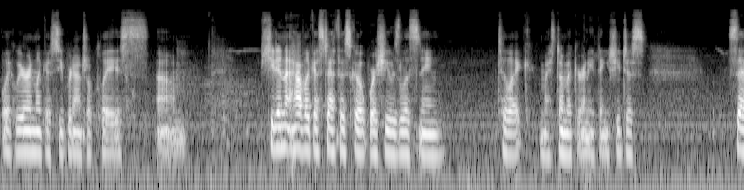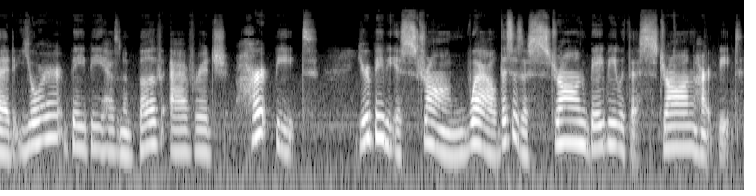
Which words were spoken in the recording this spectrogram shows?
like we were in like a supernatural place. Um, she didn't have like a stethoscope where she was listening to like my stomach or anything. She just said, Your baby has an above average heartbeat. Your baby is strong. Wow, this is a strong baby with a strong heartbeat.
